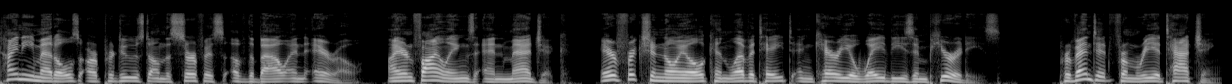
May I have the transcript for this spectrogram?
tiny metals are produced on the surface of the bow and arrow, iron filings, and magic. Air friction oil can levitate and carry away these impurities. Prevent it from reattaching.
